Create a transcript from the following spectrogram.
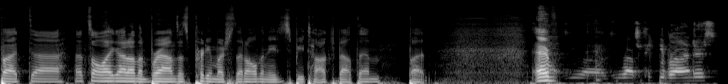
but uh, that's all I got on the Browns. That's pretty much that all that needs to be talked about them. But every, uh, do you watch Peaky Blinders?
